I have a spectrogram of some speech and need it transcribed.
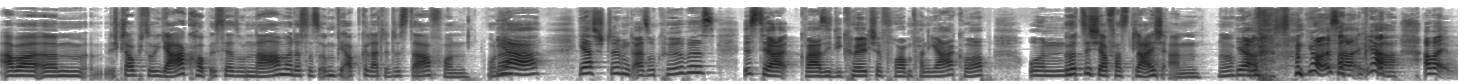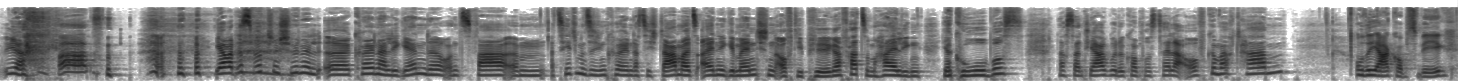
Aber ähm, ich glaube, so Jakob ist ja so ein Name, dass das irgendwie abgeleitet ist davon, oder? Ja, ja, stimmt. Also Kürbis ist ja quasi die kölsche Form von Jakob. Und Hört sich ja fast gleich an. Ne? ja, ja, ist ja, ja, aber ja. Was? Ja, aber das ist wirklich eine schöne äh, Kölner Legende. Und zwar ähm, erzählte man sich in Köln, dass sich damals einige Menschen auf die Pilgerfahrt zum heiligen Jakobus nach Santiago de Compostela aufgemacht haben. Oder Jakobsweg.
